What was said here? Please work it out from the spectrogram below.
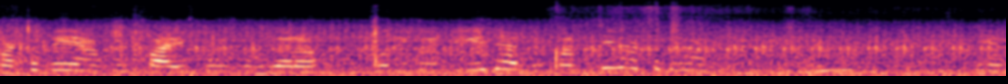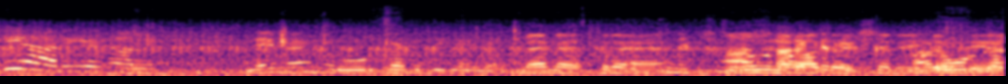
ਪੱਟਦੇ ਆ ਕੋਈ ਪਾਈਪ ਪੂਈਪ ਵਗੈਰਾ? ਉਹਦੀ ਕੋਈ 30000 ਦੀ ਪਰਚੀ ਕੱਟਦੇ ਆ? ਇਹ ਵੀ ਆ ਰਹੀ ਹੈ ਗੱਲ। ਨਹੀਂ ਮੈਮ ਰੋਡ ਕੱਟ ਦੀ ਗੱਲ ਮੈਮ ਇਸ ਤਰ੍ਹਾਂ ਹੈ ਜਦੋਂ ਨਵਾਂ ਕਨੈਕਸ਼ਨ ਵੀ ਕਰਦੇ ਆ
